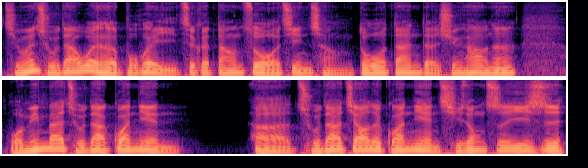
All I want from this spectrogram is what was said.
请问楚大为何不会以这个当做进场多单的讯号呢？我明白楚大观念，呃，楚大教的观念其中之一是。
